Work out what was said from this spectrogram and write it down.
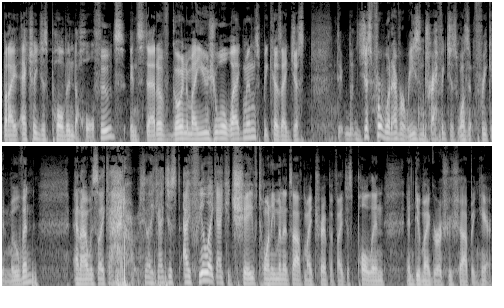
but I actually just pulled into Whole Foods instead of going to my usual Wegmans because I just, just for whatever reason, traffic just wasn't freaking moving. And I was like, I don't like, I just, I feel like I could shave 20 minutes off my trip if I just pull in and do my grocery shopping here.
